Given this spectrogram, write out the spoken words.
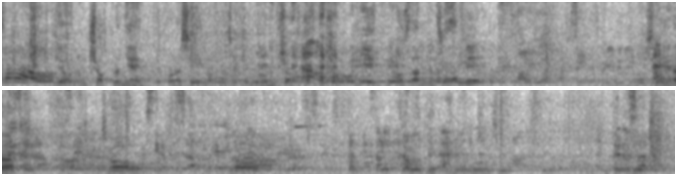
Ciao! Io non c'ho più niente, buonasera. Non c'ho più niente. Non c'ho, più niente, loro stanno insieme a me. Buonasera. Ciao. Ciao. Saluti con me loro, sì. La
